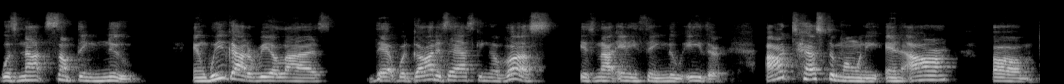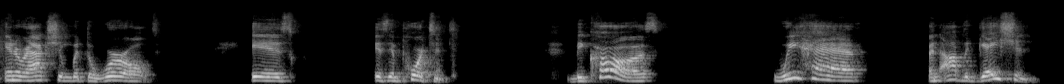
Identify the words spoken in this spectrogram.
was not something new and we've got to realize that what god is asking of us is not anything new either our testimony and our um, interaction with the world is is important because we have an obligation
